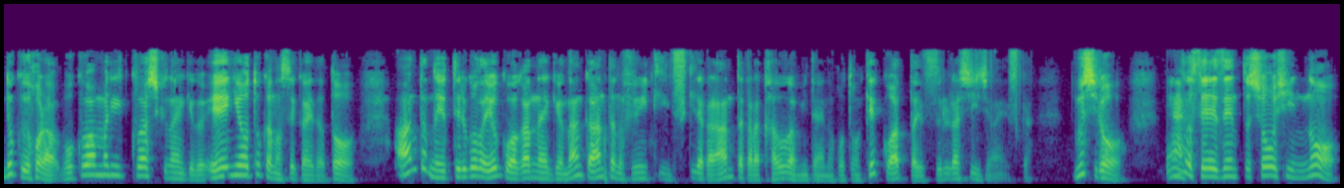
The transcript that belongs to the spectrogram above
よくほら、僕はあんまり詳しくないけど、営業とかの世界だと、あんたの言ってることはよくわかんないけど、なんかあんたの雰囲気好きだから、あんたから買うわみたいなことが結構あったりするらしいじゃないですか。むしろ、ねむしろ整然と商品の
